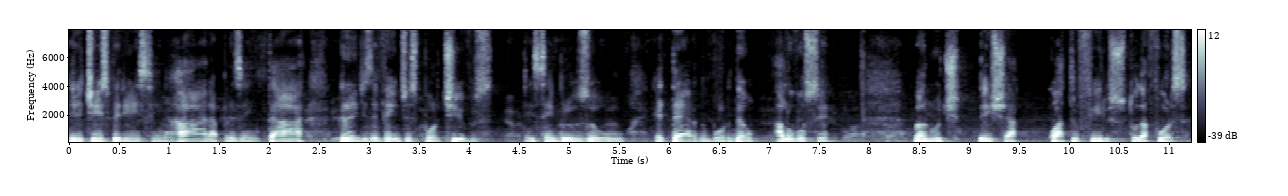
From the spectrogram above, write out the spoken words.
Ele tinha experiência em narrar, apresentar grandes eventos esportivos e sempre usou o eterno bordão Alô Você. Vanucci deixa quatro filhos, toda a força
